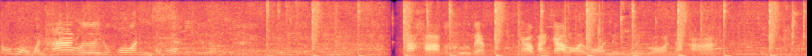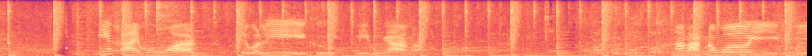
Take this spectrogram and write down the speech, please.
โอ้โห เหมือนห้างเลยทุกคน ราคาก็คือแบบ 9,900 วอน 10,000 วอนนะคะ นี่ขายมวดจิวเวลรี่ คือมีทุกอย่างอะ น่ารักนะเว้ย ดูดิ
